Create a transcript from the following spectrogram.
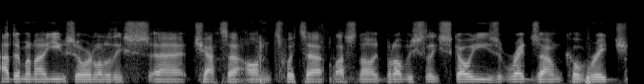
Adam, and I you saw a lot of this uh, chatter on Twitter last night, but obviously Sky's red zone coverage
